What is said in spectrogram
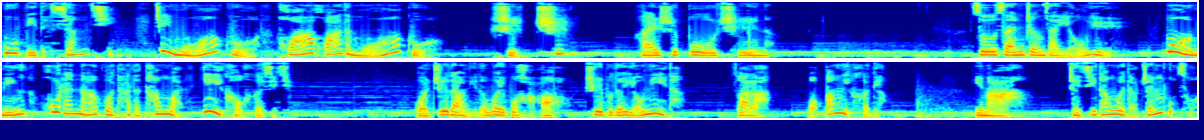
扑鼻的香气。这蘑菇，滑滑的蘑菇，是吃还是不吃呢？苏三正在犹豫，莫名忽然拿过他的汤碗，一口喝下去。我知道你的胃不好，吃不得油腻的。算了，我帮你喝掉。姨妈，这鸡汤味道真不错，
